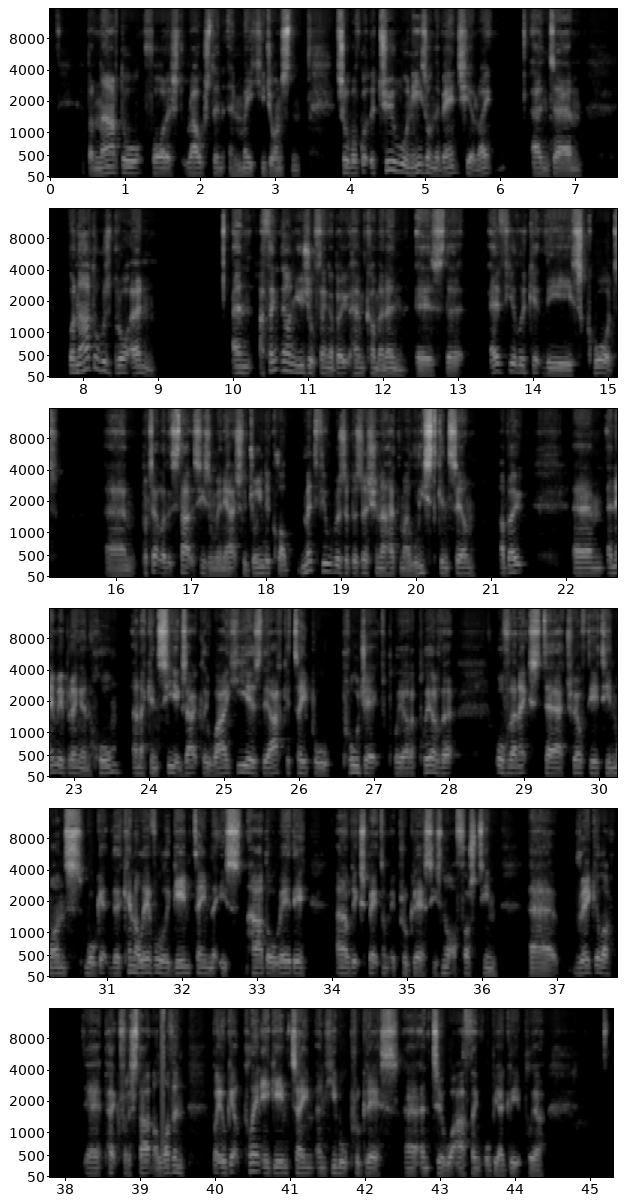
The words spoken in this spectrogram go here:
Bernardo, Forrest, Ralston, and Mikey Johnston. So we've got the two loanees on the bench here, right? And um, Bernardo was brought in. And I think the unusual thing about him coming in is that if you look at the squad, um, particularly at the start of the season when he actually joined the club, midfield was a position I had my least concern about. Um, and then we bring in Holm, and I can see exactly why he is the archetypal project player, a player that over the next uh, 12 to 18 months will get the kind of level of game time that he's had already, and I would expect him to progress. He's not a first team uh, regular uh, pick for a starting 11, but he'll get plenty of game time and he will progress uh, into what I think will be a great player.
